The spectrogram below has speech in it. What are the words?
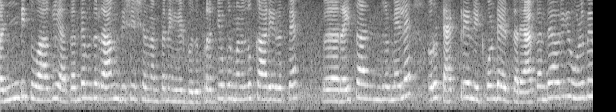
ಖಂಡಿತವಾಗ್ಲೂ ಯಾಕಂದ್ರೆ ಒಂದು ರಾಂಗ್ ಡಿಸಿಷನ್ ಅಂತಾನೆ ಹೇಳ್ಬೋದು. ಪ್ರತಿಯೊಬ್ಬರ ಮನೇಲೂ ಕಾರ್ ಇರುತ್ತೆ ರೈತ ಅಂದ್ರ ಮೇಲೆ ಅವರು ಟ್ಯಾಕ್ಟ್ರಿಯನ್ನು ಇಟ್ಕೊಂಡೇ ಇರ್ತಾರೆ. ಯಾಕಂದ್ರೆ ಅವರಿಗೆ ಉಳುಮೆ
